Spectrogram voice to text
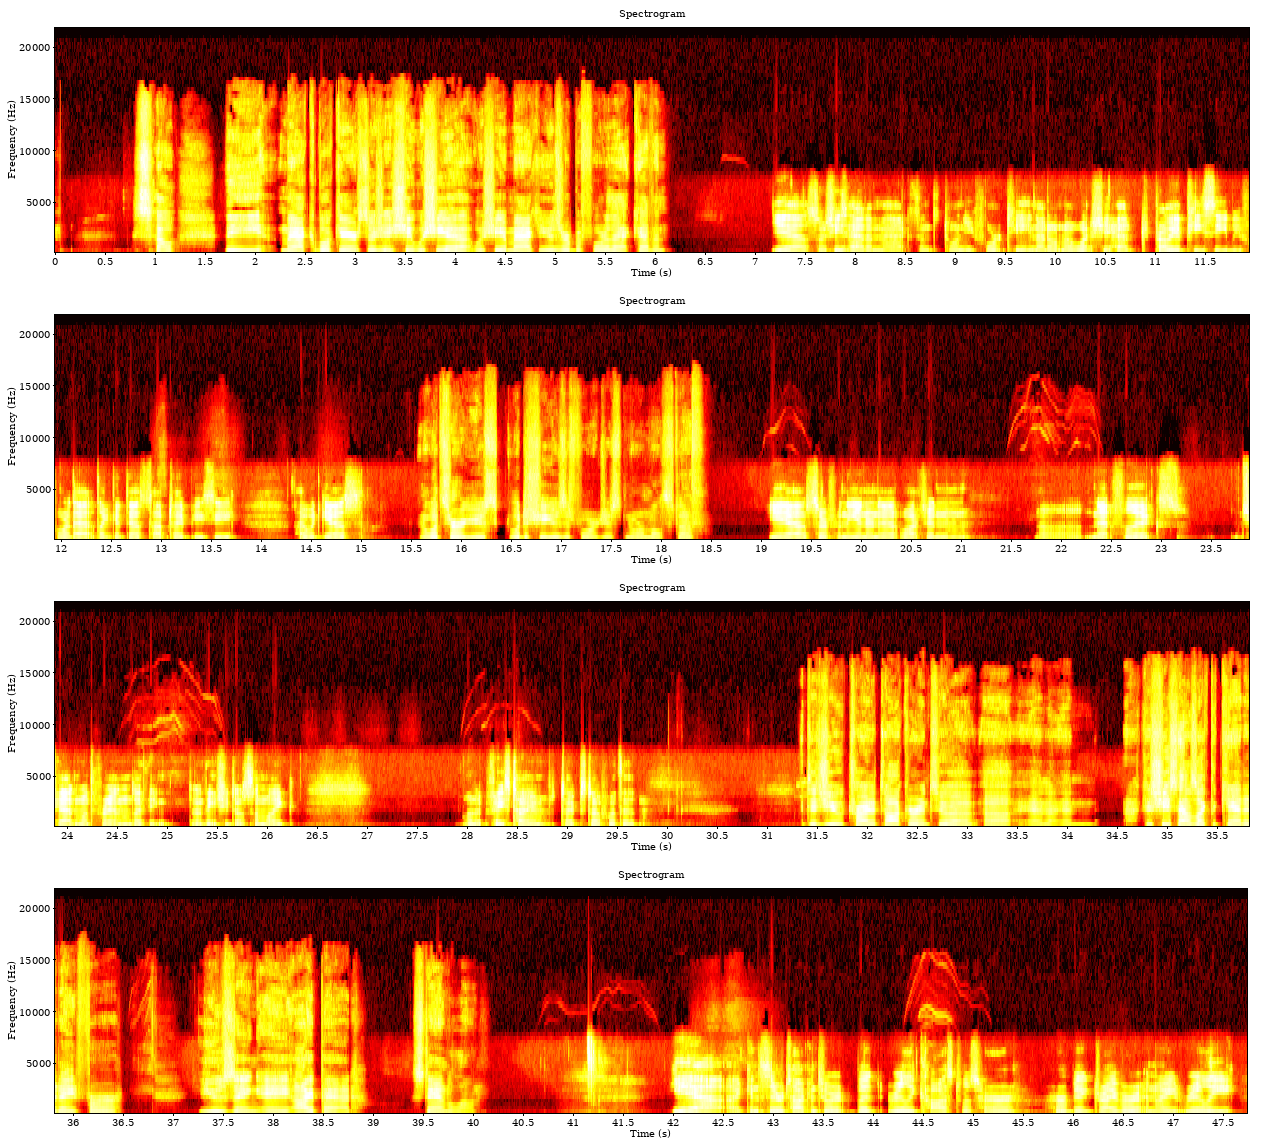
So, the MacBook Air. So she was she a was she a Mac user before that, Kevin? Yeah, so she's had a Mac since 2014. I don't know what she had. Probably a PC before that, like a desktop type PC, I would guess. And what's her use? What does she use it for? Just normal stuff? Yeah, surfing the internet, watching uh, Netflix, chatting with friends. I think I think she does some like what it, FaceTime type stuff with it. Did you try to talk her into a uh, and and because she sounds like the candidate for using a iPad standalone? Yeah, I consider talking to her, but really cost was her her big driver, and I really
